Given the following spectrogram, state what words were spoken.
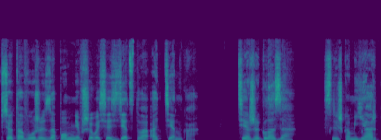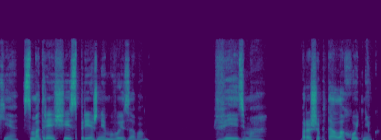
Все того же запомнившегося с детства оттенка. Те же глаза, слишком яркие, смотрящие с прежним вызовом. «Ведьма», прошептал охотник.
